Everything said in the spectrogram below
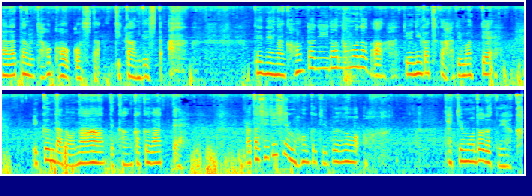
改めてホクホクした時間でした。でねなんか本当にいろんなものが12月から始まっていくんだろうなって感覚があって私自身も本当自分を立ち戻るというか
